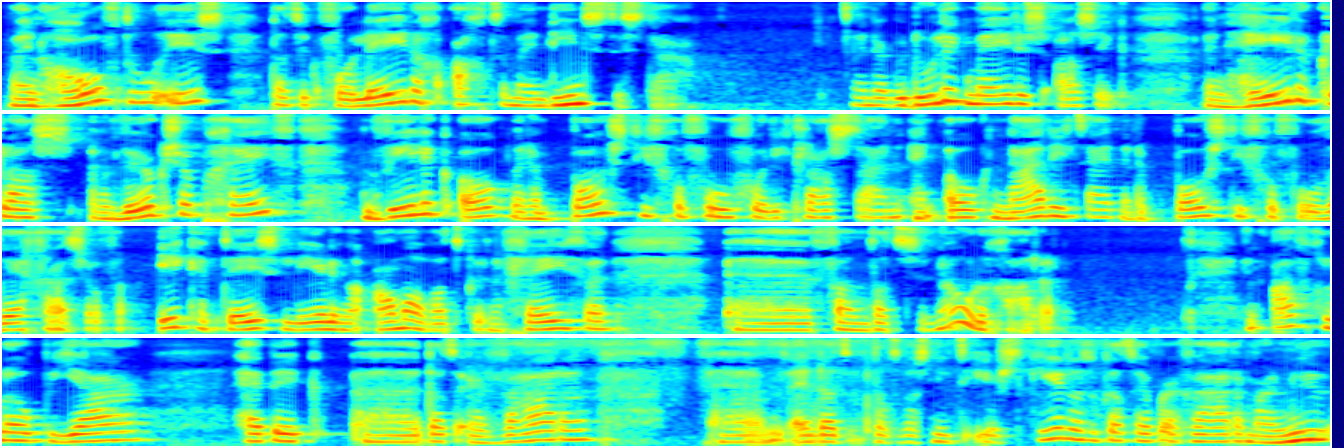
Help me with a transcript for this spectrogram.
Mijn hoofddoel is dat ik volledig achter mijn diensten sta. En daar bedoel ik mee, dus als ik een hele klas een workshop geef, wil ik ook met een positief gevoel voor die klas staan en ook na die tijd met een positief gevoel weggaan. Zo van, ik heb deze leerlingen allemaal wat kunnen geven uh, van wat ze nodig hadden. En afgelopen jaar heb ik uh, dat ervaren Ehm, en dat, dat was niet de eerste keer dat ik dat heb ervaren, maar nu,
